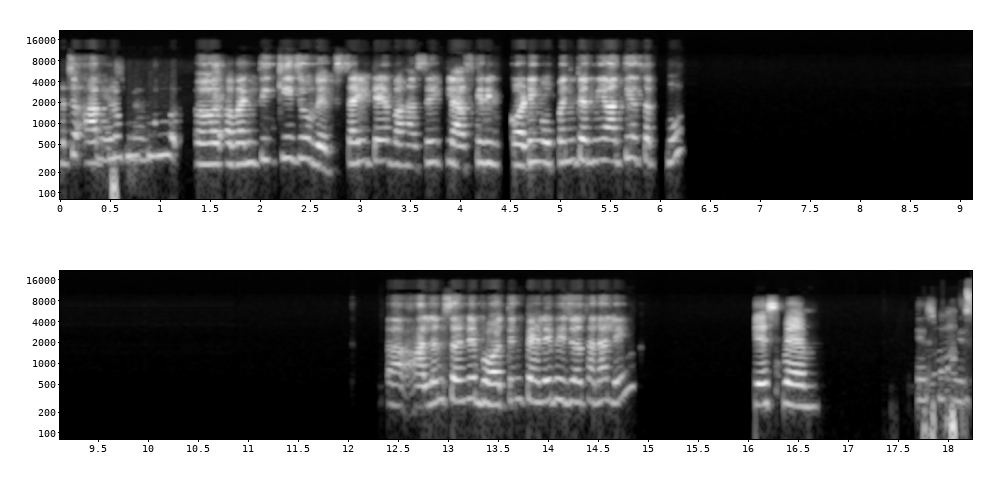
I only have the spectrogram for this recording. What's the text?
अच्छा आप Yes, लोगों को अवंती की जो वेबसाइट है वहाँ से क्लास की रिकॉर्डिंग ओपन करनी आती है सबको? आलम सर ने बहुत दिन पहले भेजा था ना लिंक Yes, ma'am. Yes, ma'am. Yes,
